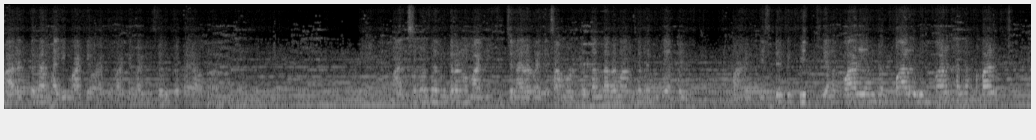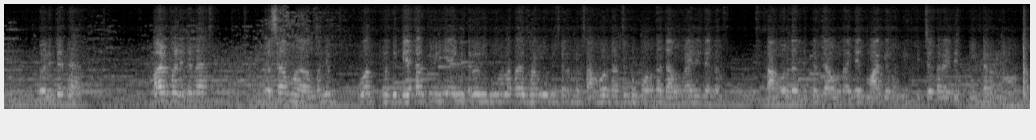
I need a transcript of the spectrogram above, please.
भारत कसा खाली मागे मागे मागे मागे सरकत आहे आपला. माणसं कसं मित्रांनो मागे खिचणारा पाहिजे. समोर ढकलणारा माणसं नाही तुझ्या पाहिजे माणूस दिसते ते खिच याला पाडलं नंतर पाड पाड खाल्ला पाड पडते का पाड पडते तर. असं म्हणजे म्हणजे बेकार पिढी आहे मित्रांनो तुम्हाला काय सांगू मित्रांनो सामोर जाते तो पोरगा जाऊ नाही देत त्याला समोर जाते तर जाऊ नाही देत मागे म्हणजे पिच्च करायचे ती करणं.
